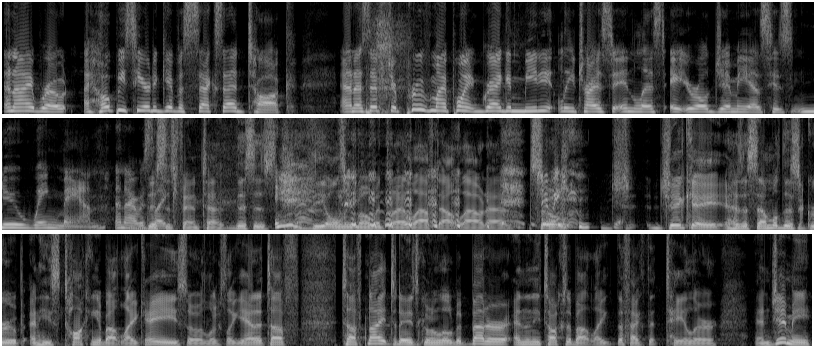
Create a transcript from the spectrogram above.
and I wrote, I hope he's here to give a sex ed talk. And as if to prove my point, Greg immediately tries to enlist eight year old Jimmy as his new wingman. And I was This like, "This is fantastic. This is the only moment that I laughed out loud at. So Jimmy- J- JK has assembled this group and he's talking about like, hey, so it looks like you had a tough, tough night. Today Today's going a little bit better. And then he talks about like the fact that Taylor and Jimmy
